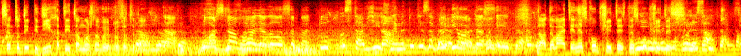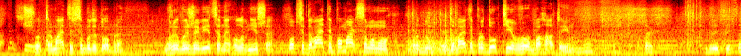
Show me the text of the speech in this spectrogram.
Це туди під'їхати і там можна вигрузити, да? Да. Ну, остав Галя велосипед тут. Постав, їдь Да. з ними, тоді забереш. Тоді віддаси. Да, давайте, не скупчуйтесь, не скупчуйтесь. Не. Що, тримайтесь, все буде добре. Ви, ви живі, це найголовніше. Хлопці, давайте по максимуму продукти. Давайте продуктів багато їм. Так, дивіться, це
